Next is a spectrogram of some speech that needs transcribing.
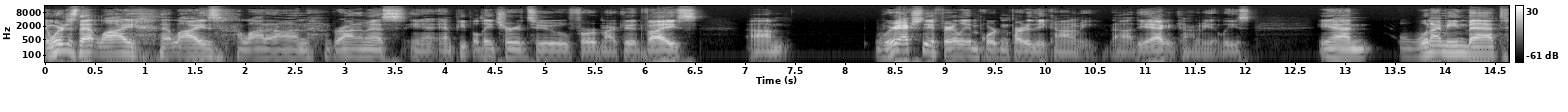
And where does that lie? That lies a lot on agronomists and, and people they turn to for market advice. Um, we're actually a fairly important part of the economy, uh, the ag economy at least. And when I mean that,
